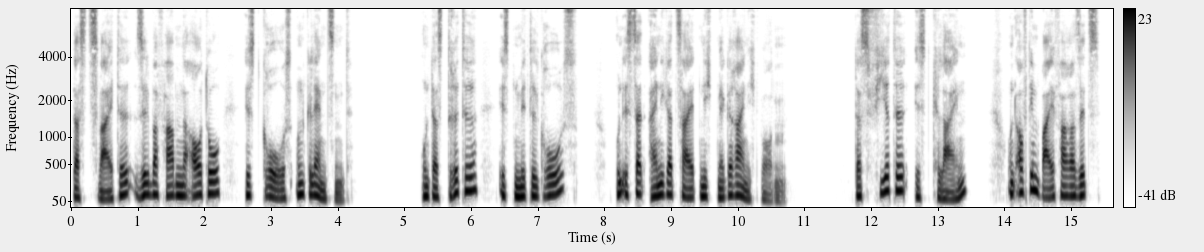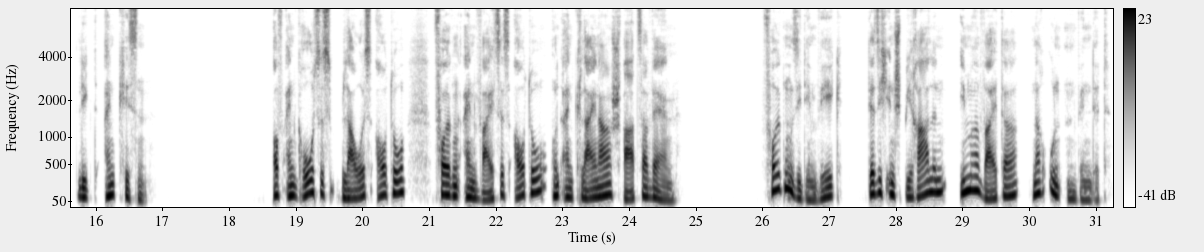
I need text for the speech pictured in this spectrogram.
Das zweite silberfarbene Auto ist groß und glänzend. Und das dritte ist mittelgroß und ist seit einiger Zeit nicht mehr gereinigt worden. Das vierte ist klein und auf dem Beifahrersitz liegt ein Kissen. Auf ein großes blaues Auto folgen ein weißes Auto und ein kleiner schwarzer Van. Folgen Sie dem Weg, der sich in Spiralen immer weiter nach unten windet.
